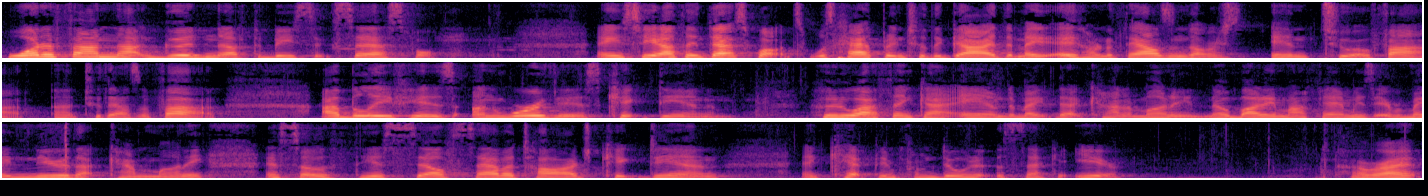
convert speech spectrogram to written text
What if I'm not good enough to be successful? And you see, I think that's what was happening to the guy that made $800,000 in 205, uh, 2005. I believe his unworthiness kicked in who do I think I am to make that kind of money? Nobody in my family has ever made near that kind of money. And so his self sabotage kicked in and kept him from doing it the second year. All right?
